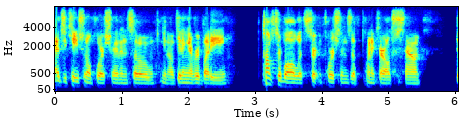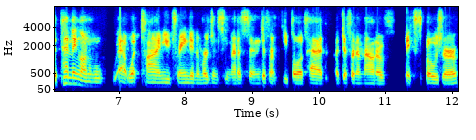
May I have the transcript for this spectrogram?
educational portion. And so, you know, getting everybody comfortable with certain portions of point of care ultrasound. Depending on at what time you trained in emergency medicine, different people have had a different amount of exposure.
